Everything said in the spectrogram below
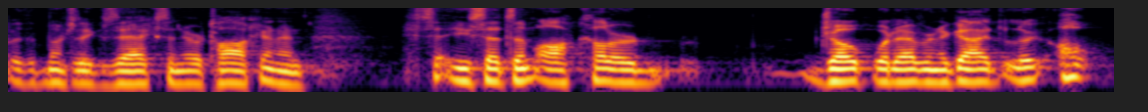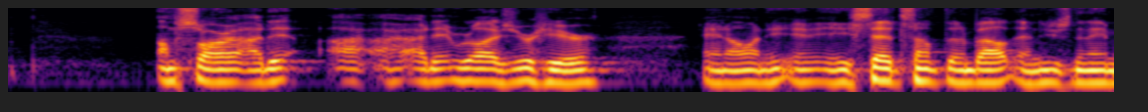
with a bunch of execs, and they were talking, and he said some off-colored joke, whatever, and the guy looked, oh, I'm sorry, I didn't, I, I didn't realize you're here, you know, and he, and he, said something about and used the name,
